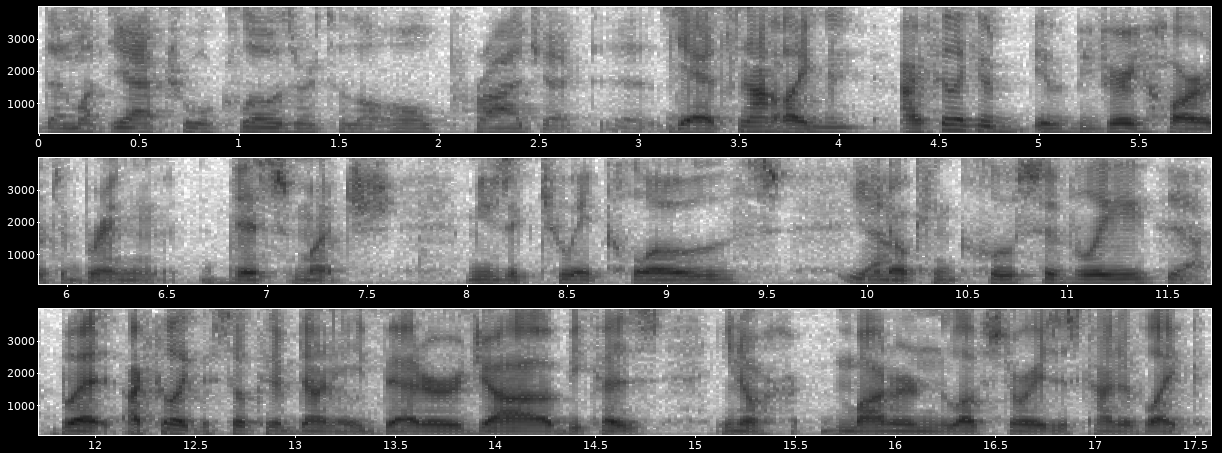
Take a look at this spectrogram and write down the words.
than what the actual closer to the whole project is. Yeah, it's not like I feel like it would, it would be very hard to bring this much music to a close, Yeah. you know, conclusively. Yeah. But I feel like they still could have done a better job because you know, modern love stories is kind of like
